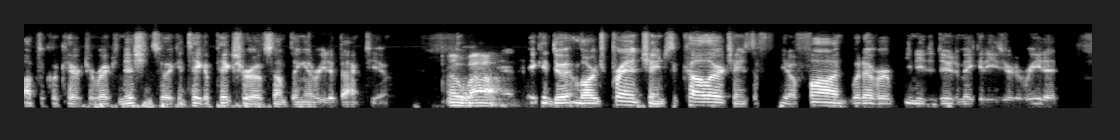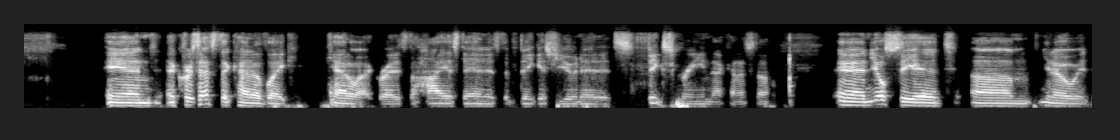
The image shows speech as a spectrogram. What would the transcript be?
optical character recognition, so it can take a picture of something and read it back to you. Oh wow! And it can do it in large print, change the color, change the you know font, whatever you need to do to make it easier to read it. And of course, that's the kind of like Cadillac, right? It's the highest end, it's the biggest unit, it's big screen, that kind of stuff. And you'll see it, um, you know, it,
